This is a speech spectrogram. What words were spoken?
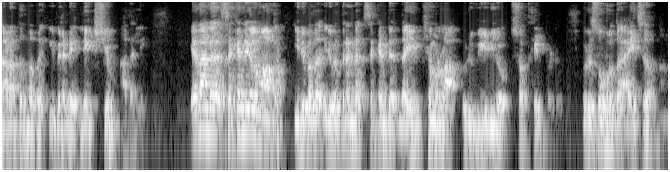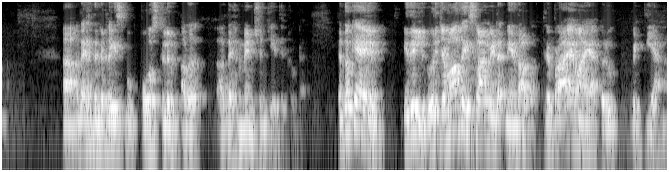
നടത്തുന്നത്? ഇവരുടെ ലക്ഷ്യം അതല്ലേ. ഏതാണ്ട് സെക്കൻഡുകൾ മാത്രം ഇരുപത് ഇരുപത്തിരണ്ട് സെക്കൻഡ് ദൈർഘ്യമുള്ള ഒരു വീഡിയോ ശ്രദ്ധയിൽപ്പെട്ടു. ഒരു സുഹൃത്ത് അയച്ചു തന്നാണ് അദ്ദേഹത്തിന്റെ ഫേസ്ബുക്ക് പോസ്റ്റിലും അത് അദ്ദേഹം മെൻഷൻ ചെയ്തിട്ടുണ്ട്. എന്തൊക്കെയായാലും ഇതിൽ ഒരു ജമാഅത്ത് ഇസ്ലാമിയുടെ നേതാവ് ഇത്തിരി പ്രായമായ ഒരു വ്യക്തിയാണ്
